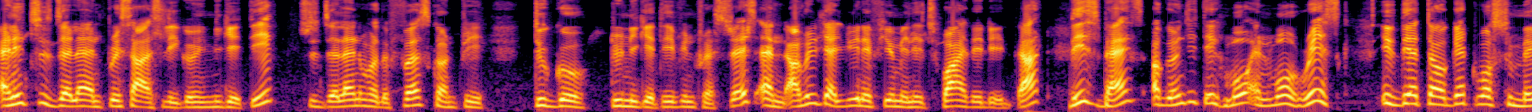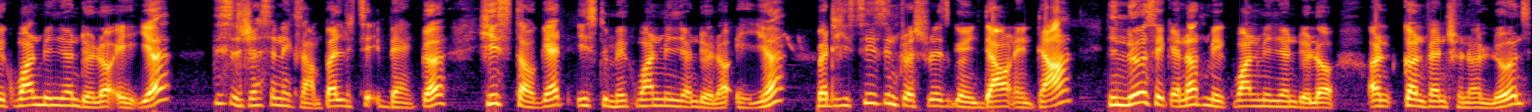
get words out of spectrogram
and in Switzerland precisely going negative, Switzerland was the first country to go to negative interest rates, and I will tell you in a few minutes why they did that. These banks are going to take more and more risk. If their target was to make $1 million a year, this is just an example. Let's say a banker, his target is to make $1 million a year, but he sees interest rates going down and down. He knows he cannot make $1 million on conventional loans.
